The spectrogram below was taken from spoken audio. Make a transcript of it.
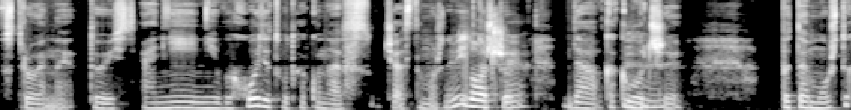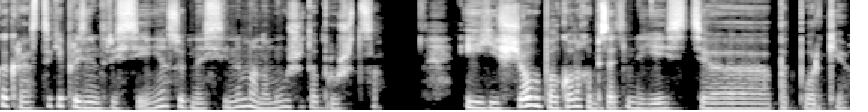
встроенные. То есть они не выходят, вот как у нас часто можно видеть. Лоджии. да, как Мгм. лоджии. Потому что как раз-таки при землетрясении, особенно сильным, оно может обрушиться. И еще в балконах обязательно есть э, подпорки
